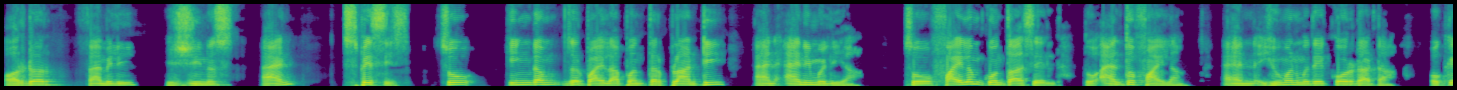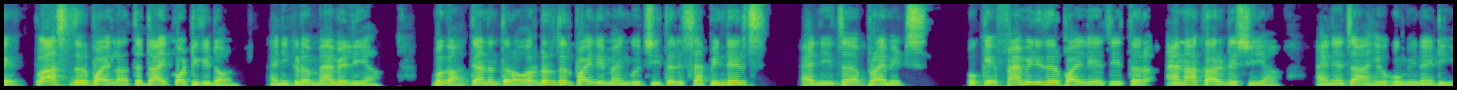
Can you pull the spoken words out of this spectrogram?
order family genus and species so kingdom जर पाहिला आपण तर Plantae and Animalia so phylum कोणता असेल? तो अँथोफायला अँड ह्युमनमध्ये कोरडाटा ओके क्लास जर पाहिला तर डायकॉटिलिडॉन आणि इकडं मॅमेलिया बघा त्यानंतर ऑर्डर जर पाहिली मँगोची तर सॅपिंडेल्स आणि प्रायमेट्स ओके फॅमिली जर पाहिली याची तर कार्डेशिया आणि याचा आहे होमिनायडी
